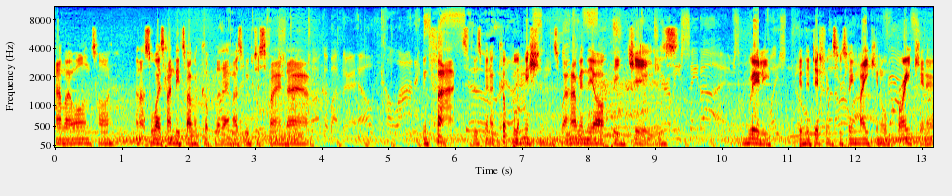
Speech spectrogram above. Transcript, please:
ammo, aren't I? And that's always handy to have a couple of them, as we've just found out. In fact, there's been a couple of missions where having the RPG has really been the difference between making or breaking it.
